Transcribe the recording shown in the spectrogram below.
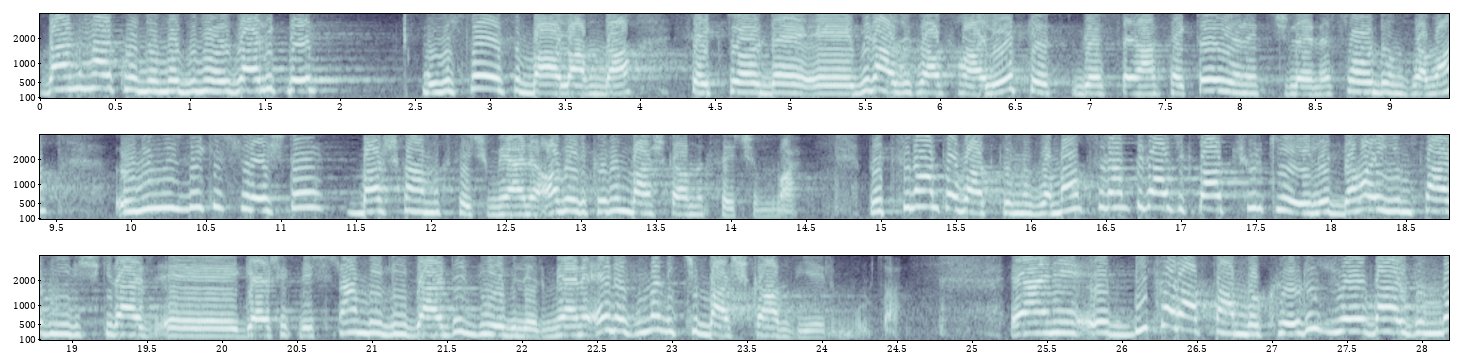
Ben her konuğuma bunu özellikle uluslararası bağlamda sektörde e, birazcık daha faaliyet gö- gösteren sektör yöneticilerine sorduğum zaman önümüzdeki süreçte başkanlık seçimi yani Amerika'nın başkanlık seçimi var. Ve Trump'a baktığımız zaman Trump birazcık daha Türkiye ile daha iyimser bir ilişkiler e, gerçekleştiren bir liderdir diyebilirim. Yani en azından iki başkan diyelim burada. Yani e, bir taraftan bakıyoruz Joe Biden da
